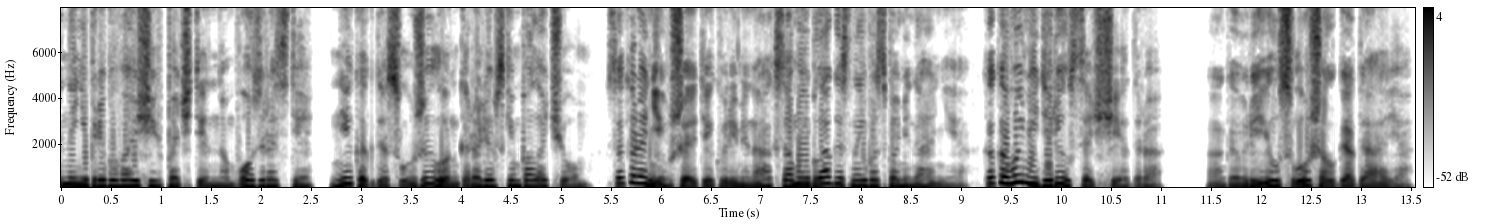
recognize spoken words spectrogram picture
и ныне пребывающий в почтенном возрасте, некогда служил он королевским палачом, сохранивший о тех временах самые благостные воспоминания, каковыми делился щедро. А Гавриил слушал, гадая,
